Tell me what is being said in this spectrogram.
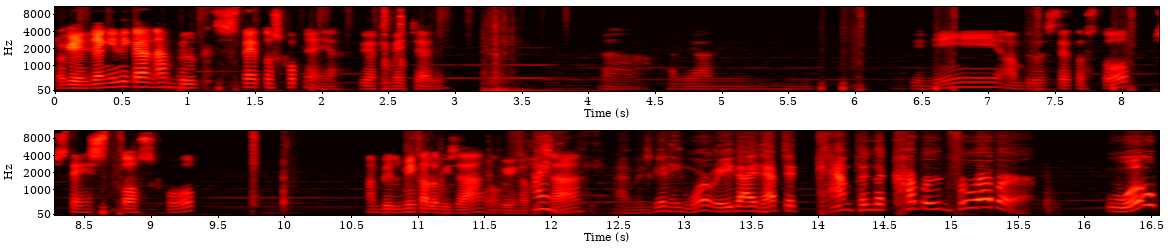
Oke, yang ini kalian ambil stetoskopnya ya, yang di meja nih. Nah, kalian ini ambil stetoskop, stetoskop. Ambil mie kalau bisa, oke nggak bisa. Finally, I was getting worried I'd have to camp in the cupboard forever. Whoop!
